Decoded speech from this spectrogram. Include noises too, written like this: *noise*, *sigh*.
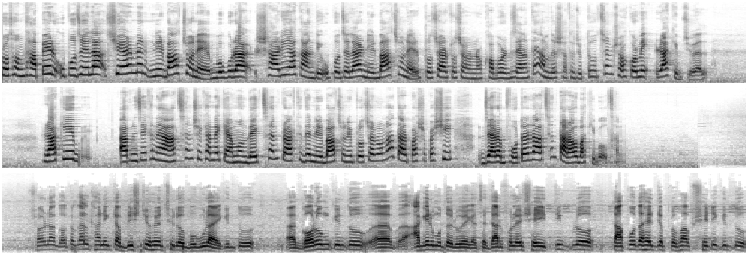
প্রথম ধাপের উপজেলা চেয়ারম্যান নির্বাচনে বগুড়া সারিয়াকান্দি উপজেলার নির্বাচনের প্রচার প্রচারণার খবর জানাতে আমাদের সাথে যুক্ত হচ্ছেন সহকর্মী রাকিব জুয়েল। রাকিব, আপনি যেখানে আছেন সেখানে কেমন দেখছেন? প্রার্থীদের নির্বাচনী প্রচারণা, তার পাশাপাশি যারা ভোটাররা আছেন তারাও বাকি বলছেন? স্বর্ণা, গতকাল খানিকটা বৃষ্টি হয়েছিল বগুড়ায়, কিন্তু গরম কিন্তু আগের মতো রয়ে গেছে। যার ফলে সেই তীব্র তাপদাহের যে প্রভাব, সেটি কিন্তু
